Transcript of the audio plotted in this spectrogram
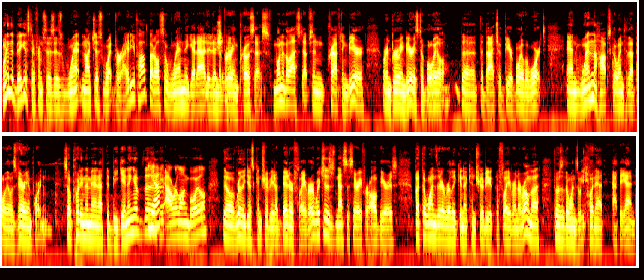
One of the biggest differences is when not just what variety of hop, but also when they get added in the addition, yeah. brewing process. One of the last steps in crafting beer or in brewing beer is to boil the, the batch of beer, boil the wort. And when the hops go into that boil is very important. So putting them in at the beginning of the, Yeah. the hour long boil, they'll really just contribute a bitter flavor, which is necessary for all beers. But the ones that are really going to contribute the flavor and aroma, those are the ones that we put at, at the end.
